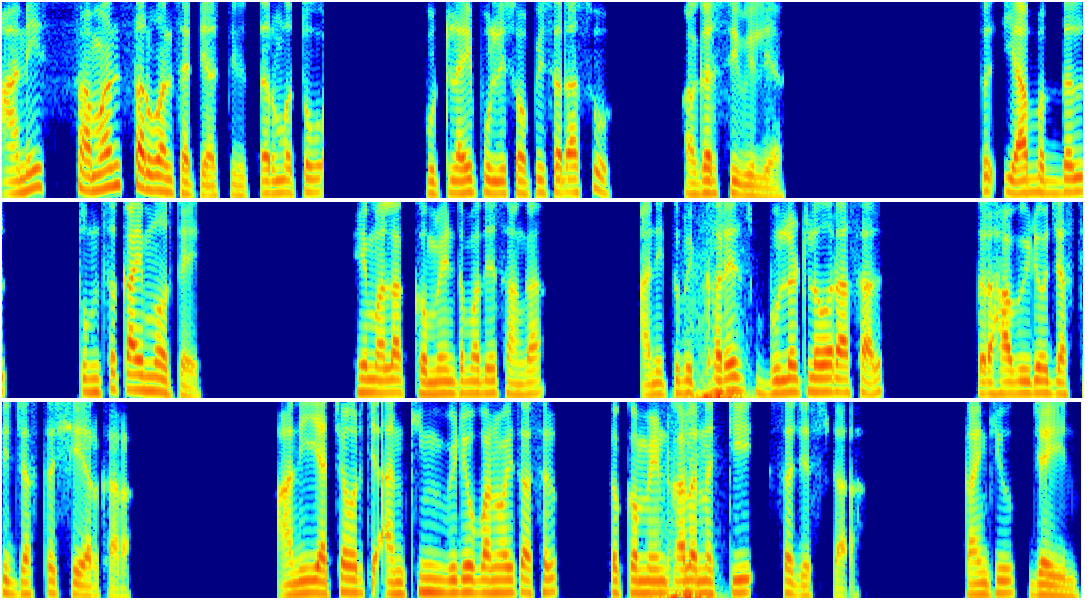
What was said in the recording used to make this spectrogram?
आणि समान सर्वांसाठी असतील तर मग तो कुठलाही पोलीस ऑफिसर असो अगर सिव्हिलियन. तर याबद्दल तुमचं काय मत आहे? हे मला कमेंटमध्ये सांगा. आणि तुम्ही खरेच बुलेट लवर असाल तर हा व्हिडिओ जास्तीत जास्त शेअर करा. आणि याच्यावरती आणखीन व्हिडिओ बनवायचा असेल तर कमेंट मला नक्की सजेस्ट करा. Thank you. जय हिंद.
